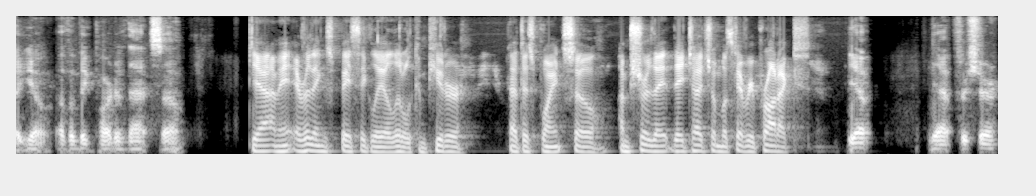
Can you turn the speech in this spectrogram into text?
you know of a big part of that so yeah i mean everything's basically a little computer at this point. So I'm sure they, they touch almost every product. Yep. Yeah, for sure.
